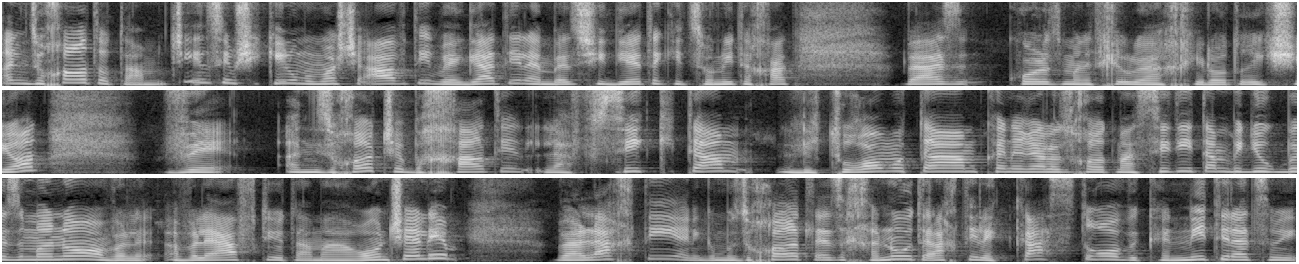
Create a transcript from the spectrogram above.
אני זוכרת אותם, ג'ינסים שכאילו ממש אהבתי, והגעתי אליהם באיזושהי דיאטה קיצונית אחת, ואז כל הזמן התחילו להכילות רגשיות, ואני זוכרת שבחרתי להפסיק איתם, לתרום אותם, כנראה לא זוכרת מה עשיתי איתם בדיוק בזמנו, אבל, אבל העפתי אותם מהארון שלי. והלכתי, אני גם זוכרת לאיזה חנות, הלכתי לקסטרו וקניתי לעצמי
